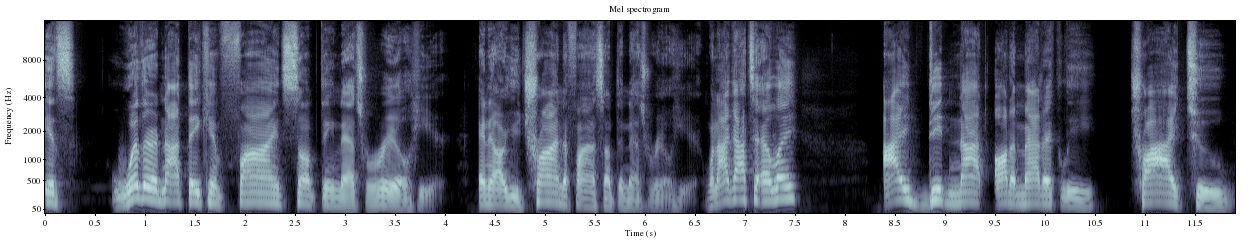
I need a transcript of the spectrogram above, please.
it's whether or not they can find something that's real here. And are you trying to find something that's real here? When I got to LA, I did not automatically try to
